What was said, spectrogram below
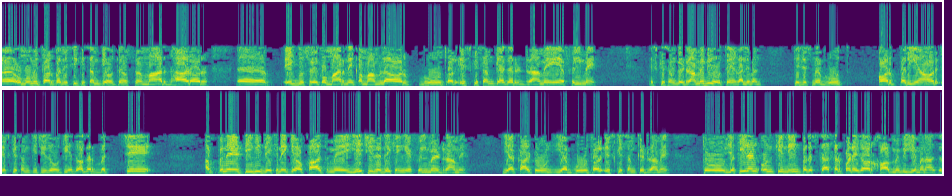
عمومی طور پر اسی قسم کے ہوتے ہیں، اس میں مار، دھاڑ اور ایک دوسرے کو مارنے کا معاملہ اور بھوت اور اس قسم کے اگر ڈرامے یا فلمیں، اس قسم کے ڈرامے بھی ہوتے ہیں غالباً، کہ جس میں بھوت اور پریاں اور اس قسم کی چیزیں ہوتی ہیں، تو اگر بچے اپنے ٹی وی دیکھنے کے اوقات میں یہ چیزیں دیکھیں گے، فلمیں، ڈرامے یا کارٹون یا بھوت اور اس قسم کے ڈرامے تو یقیناً ان کی نیند پر اس کا اثر پڑے گا اور خواب میں بھی یہ مناظر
